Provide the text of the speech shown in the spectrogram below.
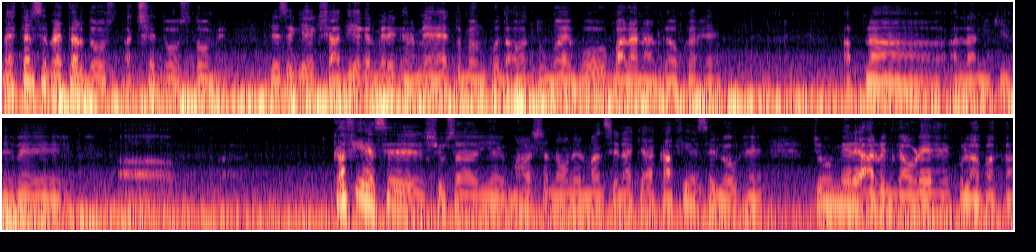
बेहतर से बेहतर दोस्त, अच्छे दोस्तों में, जैसे कि एक शादी अगर मेरे घर में है तो मैं उनको दावत दूँगा, वो बाला नांदगांवकर है। अपना अल्लाह निकी देवे काफ़ी ऐसे शिव ये महाराष्ट्र नवनिर्माण सेना के काफ़ी ऐसे लोग हैं जो मेरे अरविंद गावड़े है कुलाबा का।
